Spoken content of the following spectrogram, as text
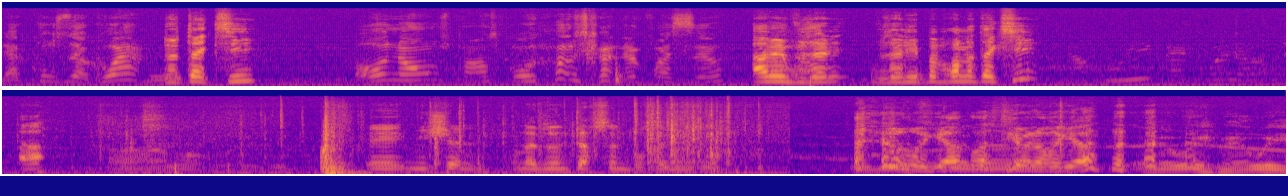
La course de quoi? De taxi Oh non, je pense pas. je connais pas ça. Ah, mais vous allez, vous allez pas prendre un taxi? Ah. Ah, bon. Eh, Michel, on a besoin de personne pour s'amuser. regarde, regarde, elle regarde. Ben oui, ben oui.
